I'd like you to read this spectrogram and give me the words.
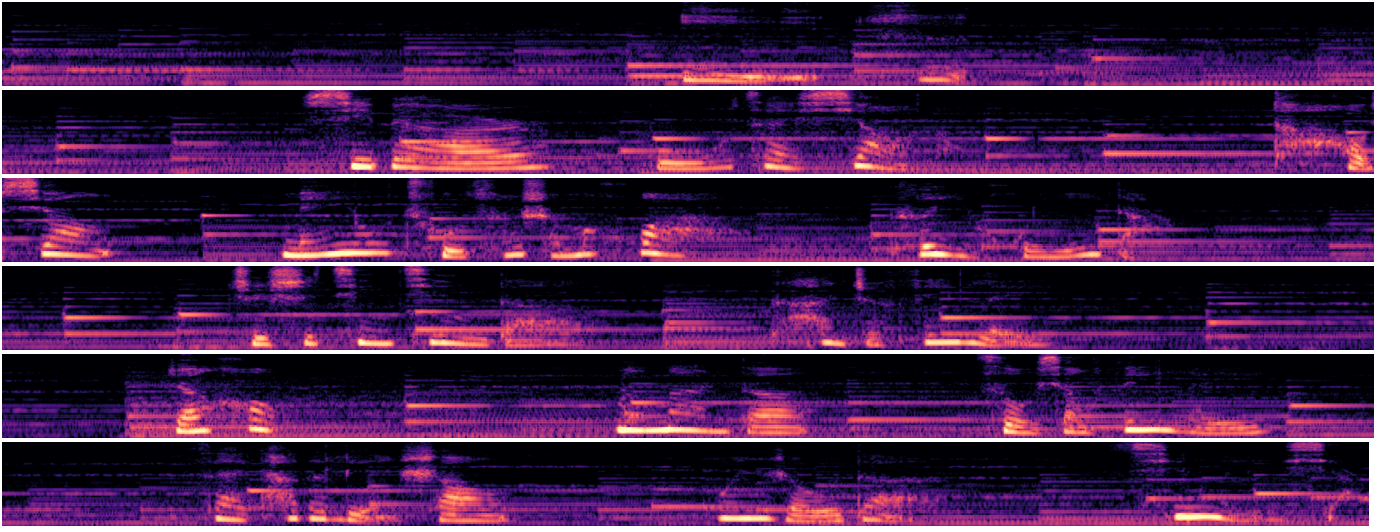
椅子。西贝尔不再笑了，好像没有储存什么话可以回答，只是静静的看着飞雷，然后慢慢的走向飞雷，在他的脸上温柔的亲了一下。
